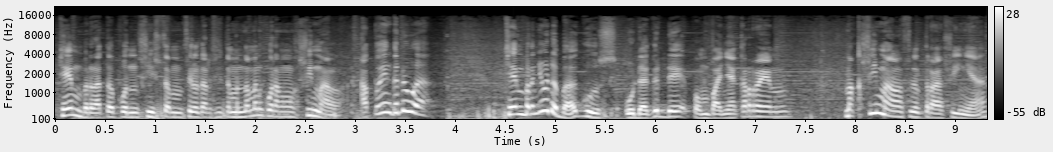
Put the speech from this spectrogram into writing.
chamber ataupun sistem filtrasi teman-teman kurang maksimal. Atau yang kedua, chambernya udah bagus, udah gede, pompanya keren, maksimal filtrasinya,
